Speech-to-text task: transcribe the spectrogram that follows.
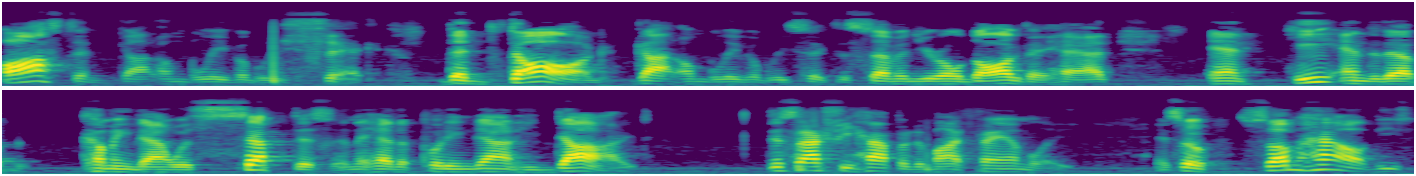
Austin got unbelievably sick. The dog got unbelievably sick. The seven year old dog they had, and he ended up coming down with sepsis, and they had to put him down. He died. This actually happened to my family, and so somehow these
